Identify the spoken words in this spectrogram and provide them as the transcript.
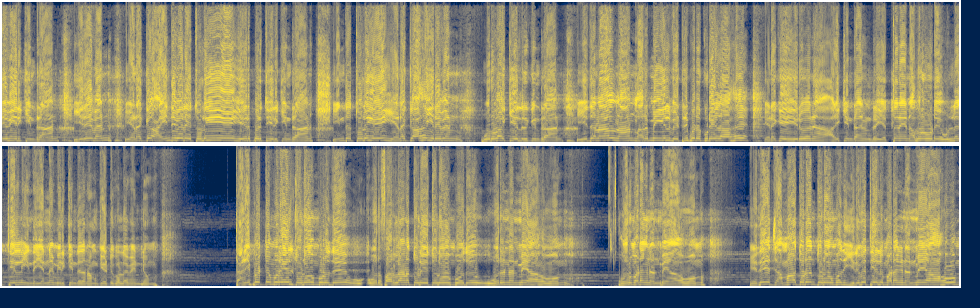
ஏவி இருக்கின்றான். இறைவன் எனக்கு ஐந்து வேளை தொழுகையை ஏற்படுத்தி இருக்கின்றான். இந்த தொழுகையை எனக்காக இறைவன் உருவாக்கி இருக்கின்றான். இதனால் நான் மறுமையில் வெற்றி பெறக்கூடியதாக எனக்கு இறைவன் அளிக்கின்றான் என்ற எத்தனை நபர்களுடைய உள்ளத்தில் இந்த எண்ணம் இருக்கின்றதை நாம் கேட்டுக்கொள்ள வேண்டும். தனிப்பட்ட முறையில் தொழுகும் பொழுது ஒரு ஃபர்லான தொழுகை தொழுகும் போது ஒரு நன்மையாகவும் ஒரு மடங்கு நன்மையாகவும் இதே ஜமாத்துடன் தொழுகும் போது இருபத்தி ஏழு மடங்கு நன்மையாகவும்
